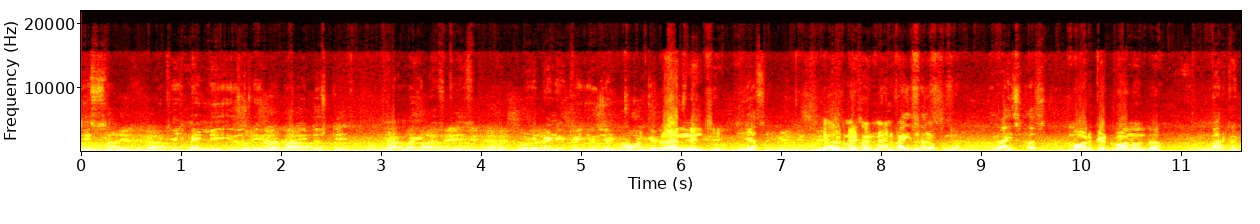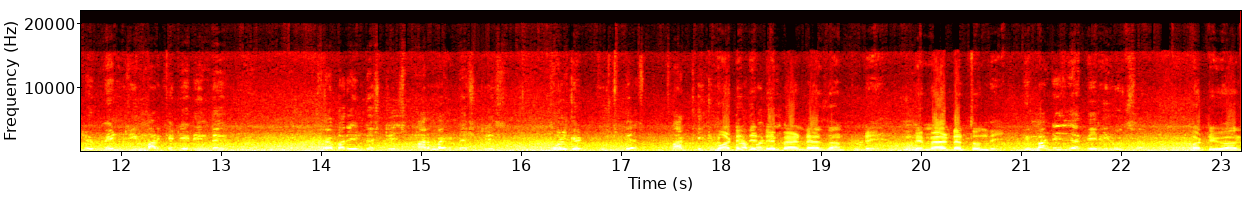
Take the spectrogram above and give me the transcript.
this. It is mainly used in rubber industries, pharma industries, even it is used in Colgate. Brand నుంచి Yes, sir. rice manufacture husk. చేస్తున్నారు Rice husk market marketed mainly marketed in the rubber industries, pharma industries, Colgate toothpaste what is the demand as on today demand ఎంత ఉంది? But you are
